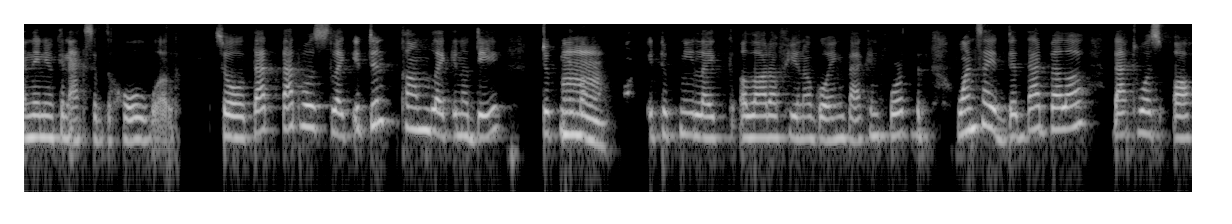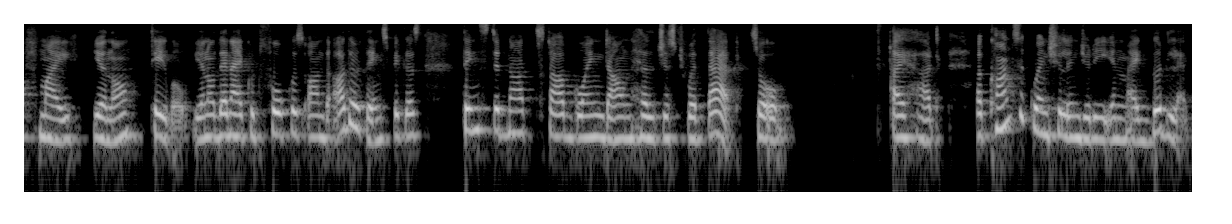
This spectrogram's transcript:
and then you can accept the whole world. So that that was like it didn't come like in a day. Took me mm. about it took me like a lot of you know going back and forth but once i did that bella that was off my you know table you know then i could focus on the other things because things did not stop going downhill just with that. So i had a consequential injury in my good leg.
